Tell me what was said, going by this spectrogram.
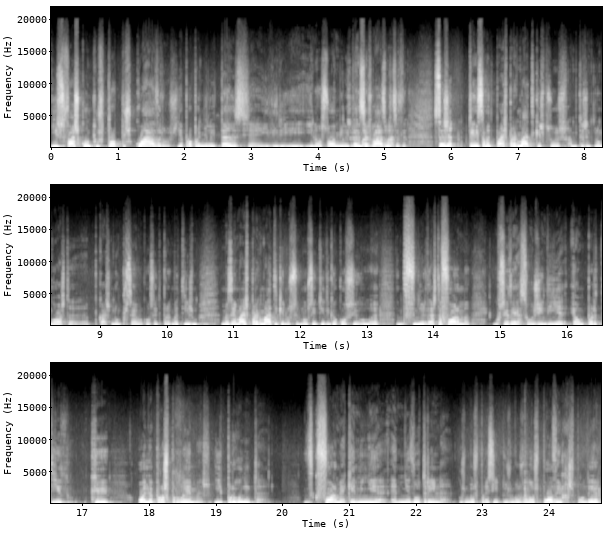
Isso faz com que os próprios quadros e a própria militância, e, e, e não só a militância de base, mas seja tendencialmente mais pragmática. As pessoas, há muita gente que não gosta, porque acho que não percebe o conceito de pragmatismo, mas é mais pragmática no, num sentido em que eu consigo uh, definir desta forma. O CDS, hoje em dia, é um partido que olha para os problemas e pergunta de que forma é que a minha, a minha doutrina, os meus princípios, os meus valores podem responder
